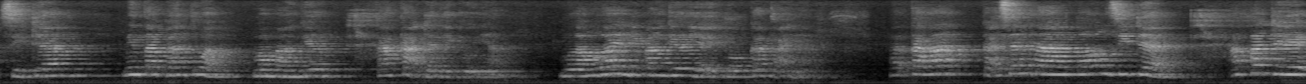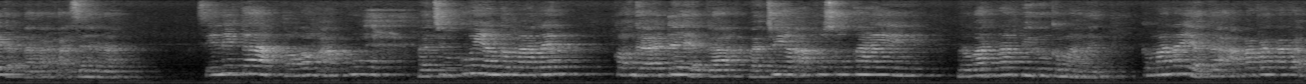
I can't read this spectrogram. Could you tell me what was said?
Zidan minta bantuan memanggil kakak dan ibunya. Mula-mula yang dipanggil yaitu kakaknya. Kak, Kak Zahra, tolong Zidan. Apa dek? Kata kakak Zahra. Sini kak, tolong aku. Bajuku yang kemarin kok nggak ada ya kak? Baju yang aku sukai berwarna biru kemarin. Ke mana ya kak? Apakah kakak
